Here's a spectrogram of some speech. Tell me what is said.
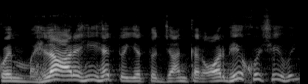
कोई महिला आ रही है तो ये तो जानकर और भी खुशी हुई।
